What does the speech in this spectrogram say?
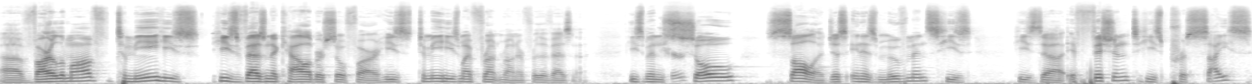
Uh, Varlamov, to me, he's he's Vezina caliber so far. He's to me, he's my front runner for the Vezina. He's been so solid just in his movements. He's he's uh, efficient. He's precise.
